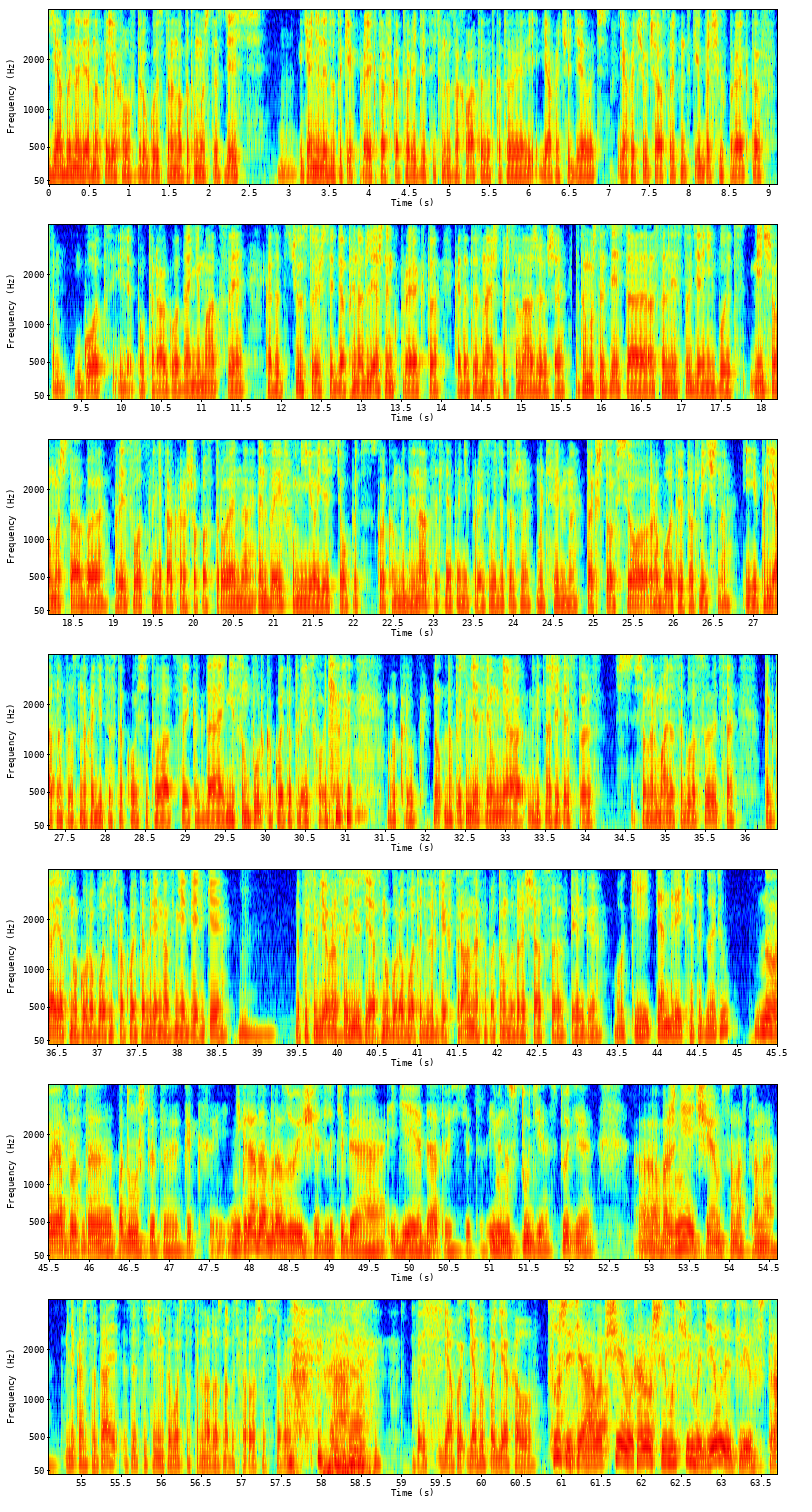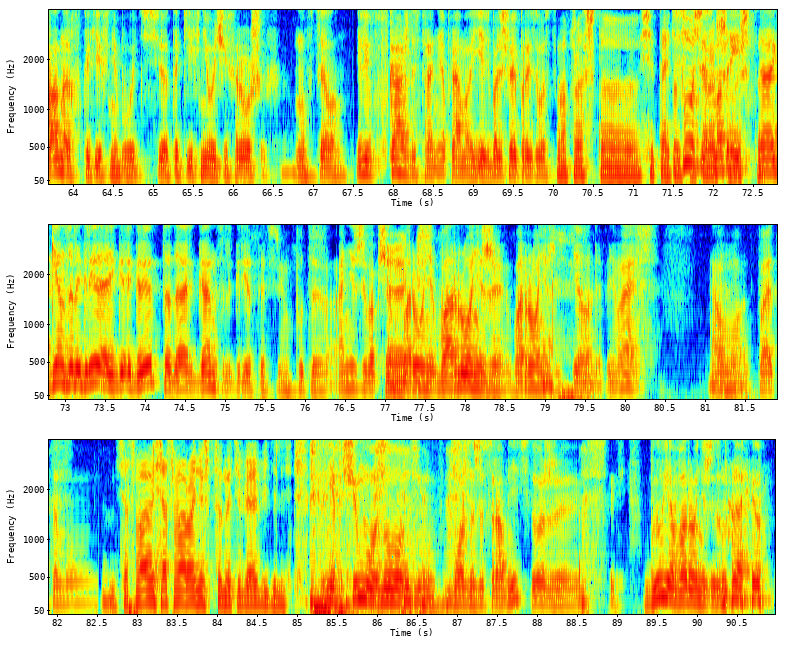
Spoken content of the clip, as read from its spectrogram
Я бы, наверное, поехал в другую страну, потому что здесь я не найду таких проектов, которые действительно захватывают, которые я хочу делать. Я хочу участвовать на таких больших проектах, там, год или полтора года анимации, когда ты чувствуешь себя принадлежным к проекту, когда ты знаешь персонажей уже. Потому что здесь, да, остальные студии, они будут меньшего масштаба, производство не так хорошо построено. Enwave, у нее есть опыт. Сколько мы, 12 лет они производят уже мультфильмы. Так что все работает отлично. И приятно просто находиться в такой ситуации, когда не сумбур какой-то происходит вокруг. Ну, допустим, если если у меня вид на жительство все нормально согласуется, тогда я смогу работать какое-то время вне Бельгии. Допустим, в Евросоюзе я смогу работать в других странах и потом возвращаться в Бельгию. Окей. Ты, Андрей, что-то говорил? Ну, я просто подумал, что это как не градообразующая для тебя идея, да, то есть это именно студия. Студия э, важнее, чем сама страна. Мне кажется, да, за исключением того, что страна должна быть хорошей все равно. А. То есть я бы, я бы поехал... Слушайте, а вообще вот хорошие мультфильмы делают ли в странах в каких-нибудь э, таких не очень хороших, ну, в целом? Или в каждой стране прямо есть большое производство? Вопрос, что считать ну, Слушай, смотри, что... Э, Гензель и Гре... Э, Гретта, да, Ганзель и Гретта, все время путаю, они же вообще в Вороне... Воронеже, Воронеже сделали, понимаешь? А вот, поэтому... Сейчас, сейчас воронежцы на тебя обиделись. Да не, почему? Ну, ну, можно же сравнить тоже. Сказать. Был я в Воронеже, знаю.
